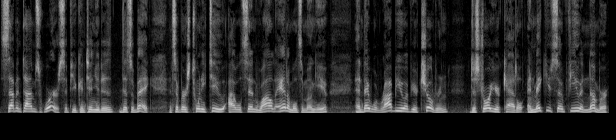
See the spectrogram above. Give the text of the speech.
seven times worse if you continue to disobey. And so, verse 22 I will send wild animals among you and they will rob you of your children, destroy your cattle, and make you so few in number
